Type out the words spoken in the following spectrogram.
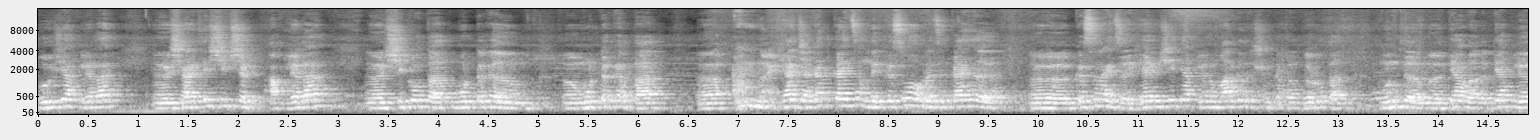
गुरुजी आपल्याला अं, शाळेतले शिक्षक आपल्याला शिकवतात मोठं मोठं करतात. ह्या जगात काय चाललंय? कसं वावरायचं? काय कसं राहायचं? ह्याविषयी ते आपल्याला मार्गदर्शन करतात घडवतात. म्हणून ते- ते ते आपले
